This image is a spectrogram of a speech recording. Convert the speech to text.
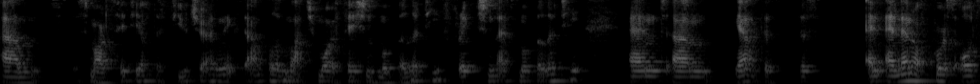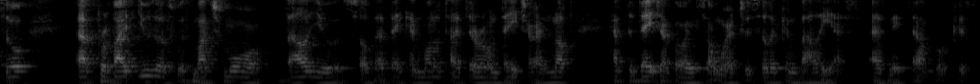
um, smart city of the future as an example, much more efficient mobility, frictionless mobility, and um, yeah, this this and and then of course also uh, provide users with much more value so that they can monetize their own data and not have the data going somewhere to Silicon Valley as as an example. Because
